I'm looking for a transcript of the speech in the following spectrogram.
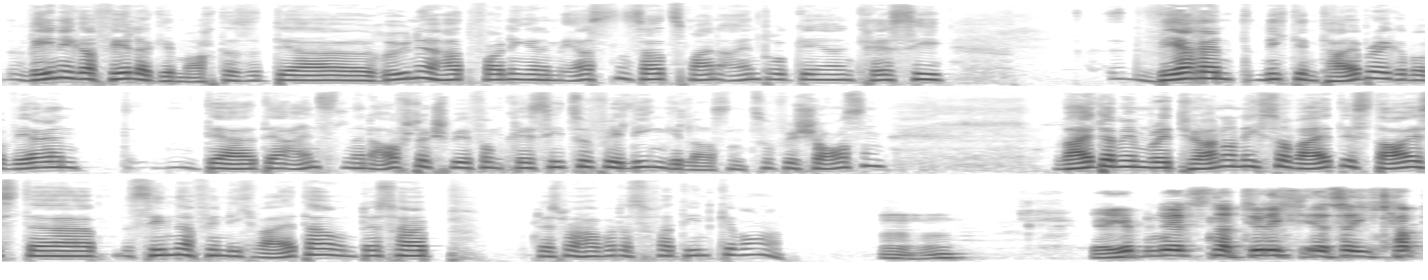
weniger Fehler gemacht. Also der Rühne hat vor allen Dingen im ersten Satz meinen Eindruck gegen Cressy während, nicht im Tiebreak, aber während der, der einzelnen Aufschlagspiele vom Cressy zu viel liegen gelassen, zu viele Chancen. Weil der mit dem Return noch nicht so weit ist, da ist der Sinner, finde ich, weiter und deshalb, deshalb habe er das verdient gewonnen. Mhm. Ja, ich habe jetzt natürlich, also ich habe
